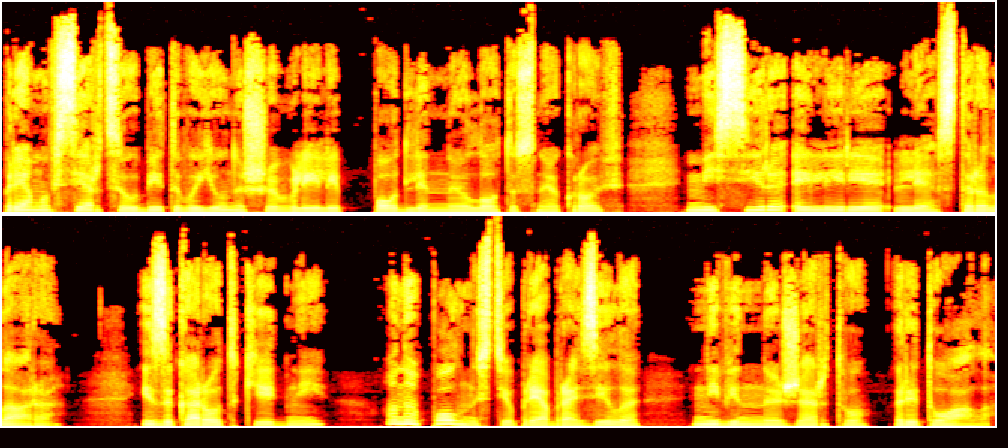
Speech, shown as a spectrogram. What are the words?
Прямо в сердце убитого юноши влили подлинную лотосную кровь мессира Элирия Лестер Лара, и за короткие дни она полностью преобразила невинную жертву ритуала.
